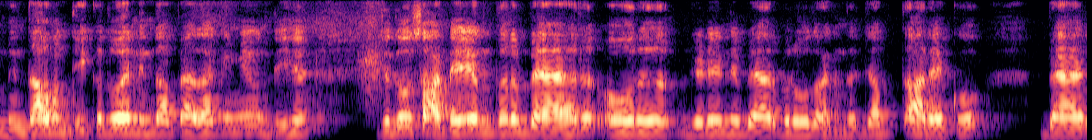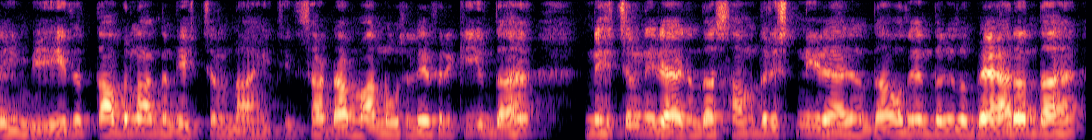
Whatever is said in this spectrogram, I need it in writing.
ਨਿੰਦਾ ਹੁੰਦੀ ਕਦੋਂ ਹੈ? ਨਿੰਦਾ ਪੈਦਾ ਕਿਵੇਂ ਹੁੰਦੀ ਹੈ? ਜਦੋਂ ਸਾਡੇ ਅੰਦਰ ਬੈਰ ਔਰ ਜਿਹੜੇ ਨੇ ਬੈਰ ਵਿਰੋਧ ਆ ਜਾਂਦਾ, ਜਦ ਧਾਰੇ ਕੋ ਬੈਰੀ ਮੀਤ, ਤਬ ਨੰਗ ਨਿਸ਼ਚਲ ਨਾਹੀ ਚੀਜ਼ ਸਾਡਾ ਮਨ ਉਸ ਲਈ ਫਿਰ ਕੀ ਹੁੰਦਾ ਹੈ? ਨਿਸ਼ਚਲ ਨਹੀਂ ਰਹਿ ਜਾਂਦਾ, ਸਮਦ੍ਰਿਸ਼ਟ ਨਹੀਂ ਰਹਿ ਜਾਂਦਾ। ਉਹਦੇ ਅੰਦਰ ਜਦੋਂ ਬੈਰ ਹੁੰਦਾ ਹੈ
